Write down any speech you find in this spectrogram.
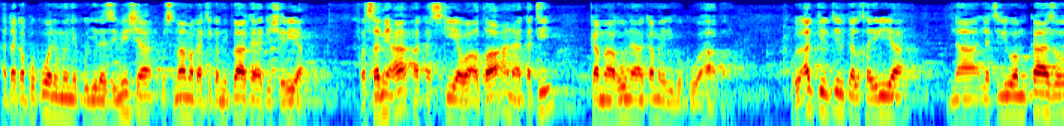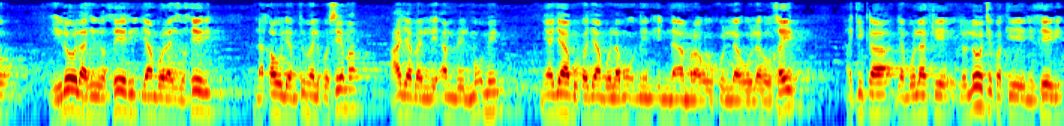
atakapokuwa ni mwenye kujilazimisha kusimama katika mipaka ya kisheria. Fasamia akasikia wa ataa na akatii kama huna kama ilivyokuwa hapa ويؤكد تلك الخيريه na latiliwa mkazo hilo la hizo khairi jambo la hizo khairi na kauli ya mtume aliposema ajaban li amri almu'min ni ajabu kwa jambo la mu'min inna amrahu kullahu lahu khair hakika jambo lake lolote kwake ni khairi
